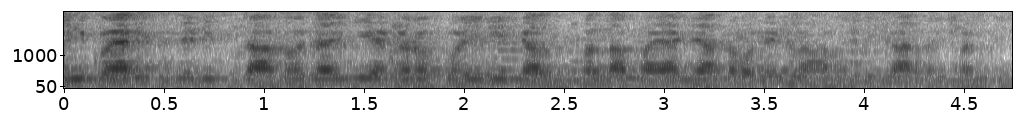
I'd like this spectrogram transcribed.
ਇਨਕੁਆਇਰੀਜ਼ ਜਿਹੜੀ ਸਟਾਰਟ ਹੋ ਜਾਏਗੀ। ਅਗਰ ਉਹ ਕੋਈ ਵੀ ਗਲਤ ਬੰਦਾ ਪਾਇਆ ਗਿਆ ਤਾਂ ਉਹਦੇ ਖਿਲਾਫ ਜਿਹੜੀ ਕਾਰਵਾਈ ਬਣਦੀ।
